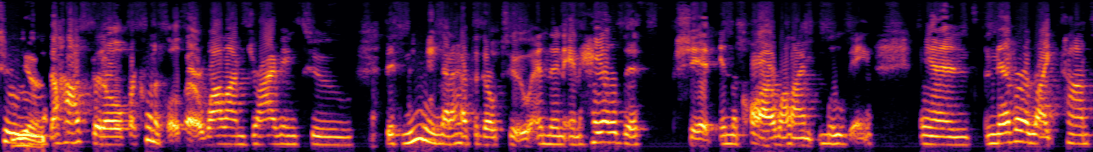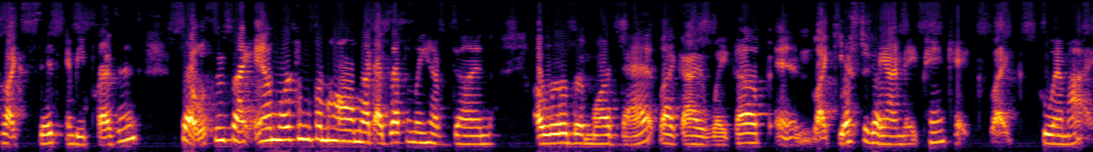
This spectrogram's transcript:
to yeah. the hospital for clinicals or while I'm driving to this meeting that I have to go to and then inhale this shit in the car while I'm moving and never like time to like sit and be present. So since I am working from home, like I definitely have done a little bit more of that. Like I wake up and like yesterday I made pancakes. Like who am I?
